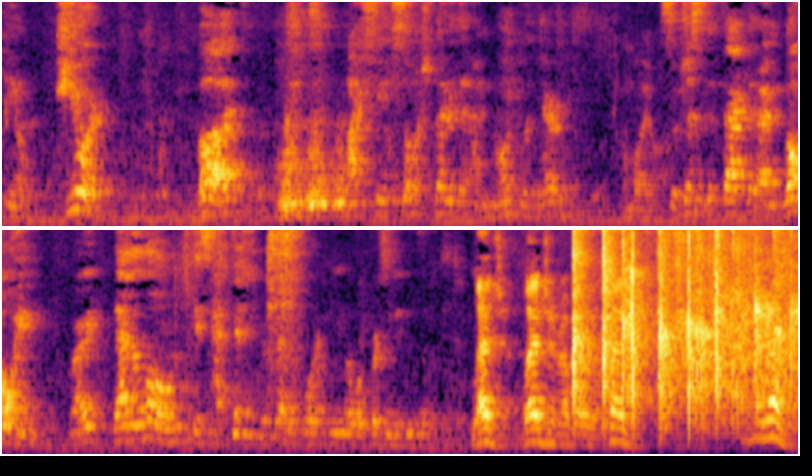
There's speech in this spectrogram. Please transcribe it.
you know, cured, but I feel so much better that I'm going to a therapist. So just the fact that I'm going, right, that alone is 50% of what, you know, a person can do for. Legend, legend, Rabbi. Legend. Legend.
